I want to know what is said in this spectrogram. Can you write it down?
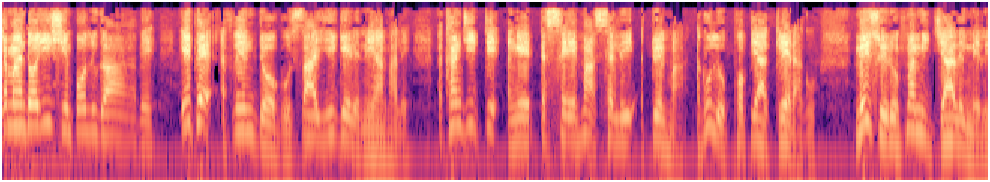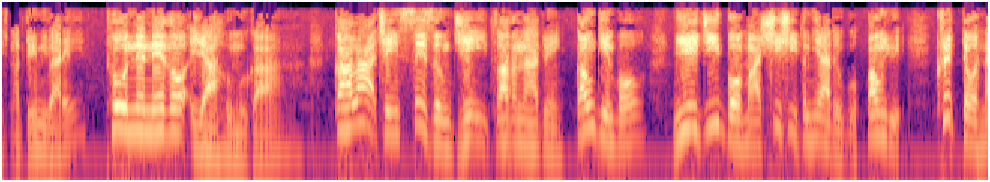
တမန်တော်ကြီးရှင်ပေါလုကပဲအေဖက်အသင်းတော်ကိုစာရေးခဲ့တဲ့နေရာမှာလေအခန်းကြီး1အငယ်30မှ14အတွင်းမှာအခုလိုဖော်ပြခဲ့တာကိုမိษွေတို့မှတ်မိကြလိမ့်မယ်လို့ကျွန်တော်တွေးမိပါတယ်ထိုနည်းနည်းသောအရာဟုမူကားကာလအချိန်စိတ်ဆုံခြင်းဤသာသနာတွင် ကောင်းကျင်ပေါ်မြေကြီးပေါ်မှရှိရှိသမျှတို့ကိုပေါင်း၍ခရစ်တော်၌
